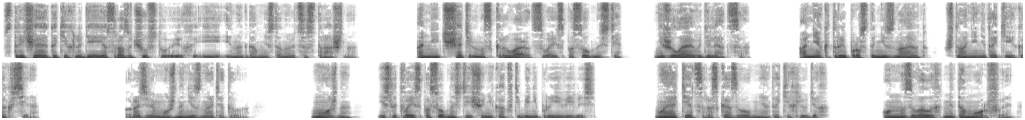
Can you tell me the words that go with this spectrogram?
Встречая таких людей, я сразу чувствую их, и иногда мне становится страшно. Они тщательно скрывают свои способности, не желая выделяться. А некоторые просто не знают, что они не такие, как все. Разве можно не знать этого? Можно, если твои способности еще никак в тебе не проявились. Мой отец рассказывал мне о таких людях. Он называл их метаморфы —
